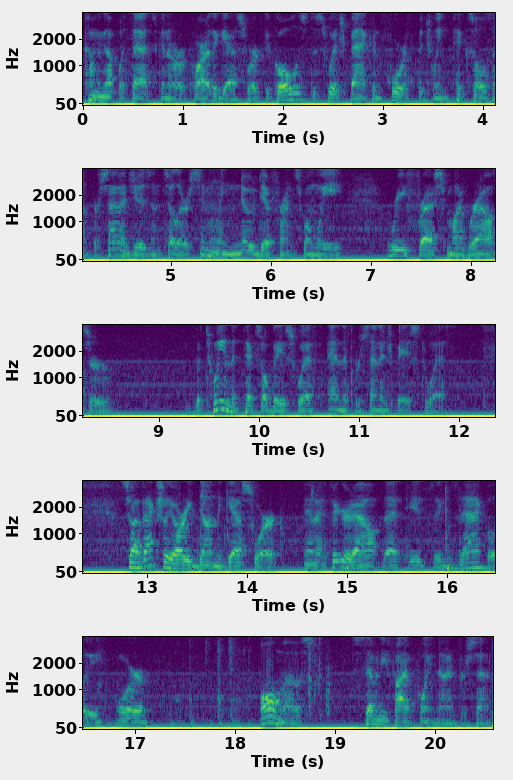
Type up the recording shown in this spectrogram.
coming up with that, is going to require the guesswork. The goal is to switch back and forth between pixels and percentages until there's seemingly no difference when we refresh my browser between the pixel based width and the percentage based width. So I've actually already done the guesswork and I figured out that it's exactly or almost 75.9%.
